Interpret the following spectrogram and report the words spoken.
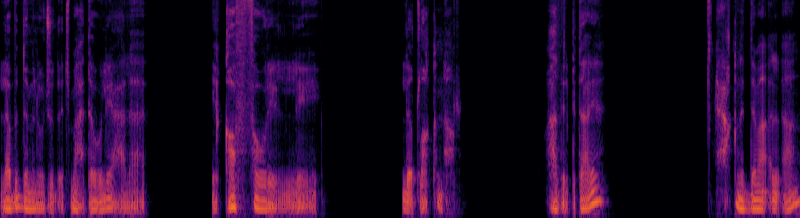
لابد من وجود إجماع دولي على إيقاف فوري ل... لإطلاق النار. هذه البداية. حقن الدماء الآن.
